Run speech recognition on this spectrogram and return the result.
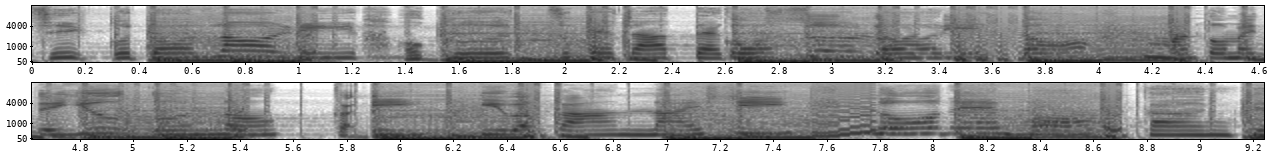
ゴシックとロリをくっつけちゃってゴスロリとまとめて言うのか意味わかんないしどうでも関係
